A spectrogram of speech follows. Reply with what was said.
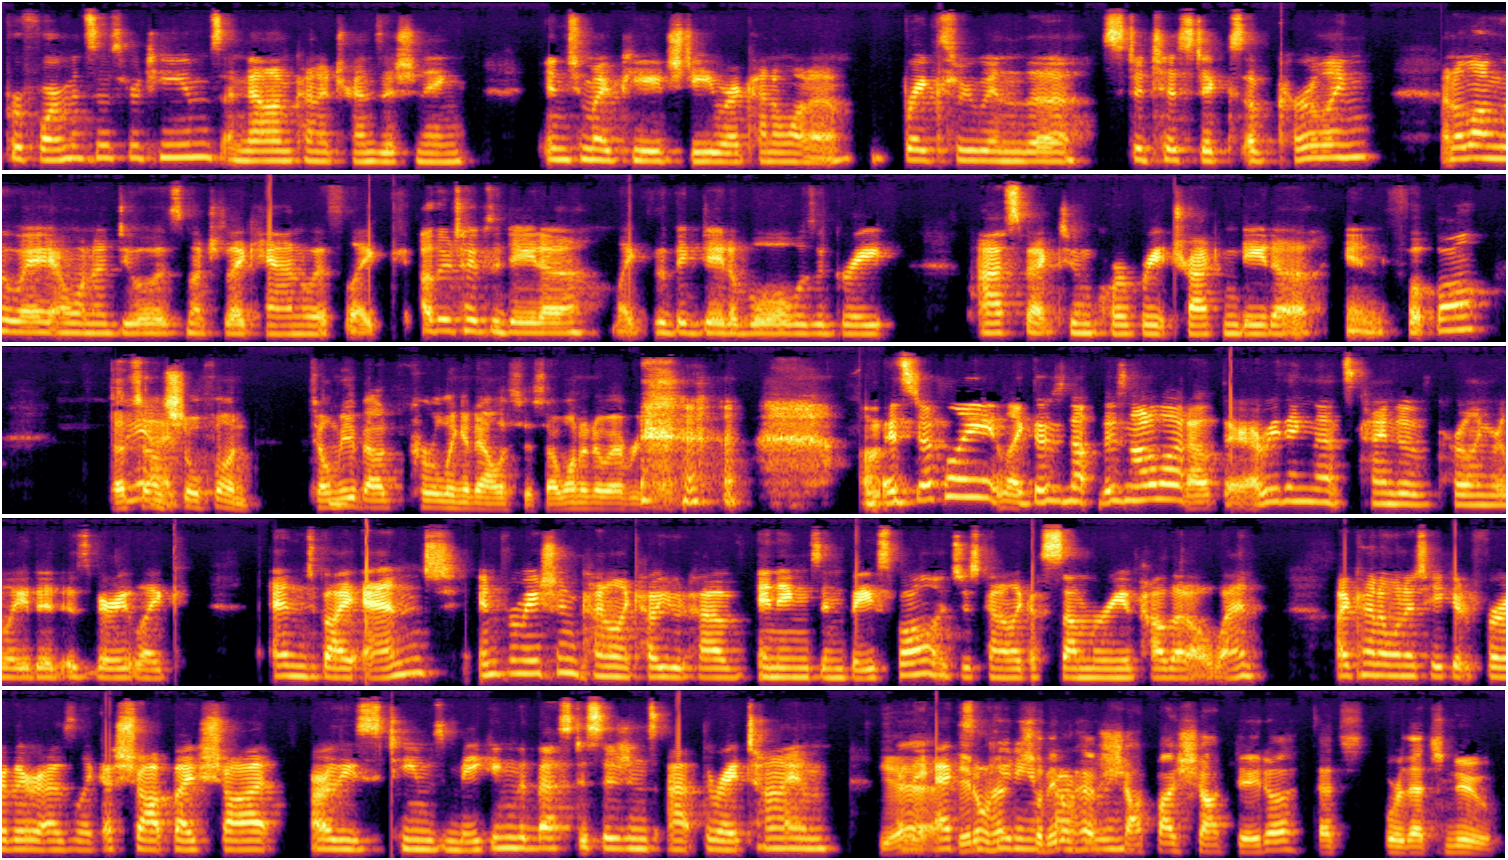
performances for teams. And now I'm kind of transitioning into my PhD where I kind of want to break through in the statistics of curling. And along the way, I want to do as much as I can with like other types of data. Like the Big Data Bowl was a great aspect to incorporate tracking data in football. That so, sounds yeah. so fun. Tell me about curling analysis. I want to know everything. um, it's definitely like there's not there's not a lot out there. Everything that's kind of curling related is very like end by end information, kind of like how you'd have innings in baseball. It's just kind of like a summary of how that all went. I kind of want to take it further as like a shot by shot. Are these teams making the best decisions at the right time? Yeah, they, they, don't have so they don't have shot by shot data. That's or that's new.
